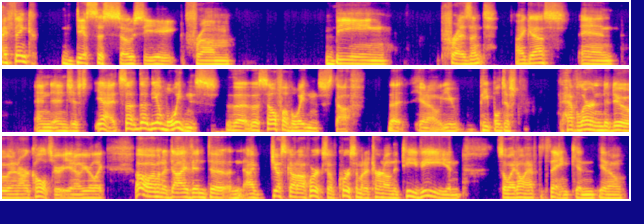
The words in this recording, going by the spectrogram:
i think disassociate from being present i guess and and and just yeah it's uh, the, the avoidance the the self avoidance stuff that you know you people just have learned to do in our culture. You know you're like oh i'm going to dive into and i've just got off work so of course i'm going to turn on the tv and so i don't have to think and you know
